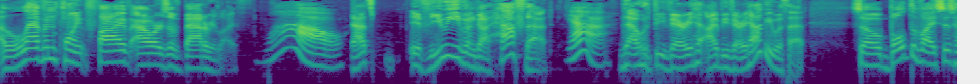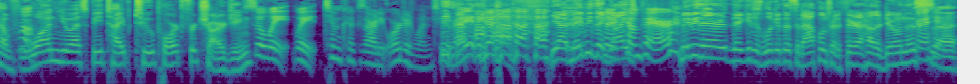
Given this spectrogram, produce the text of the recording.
11.5 hours of battery life. wow. That's if you even got half that Yeah. that would be very I'd be very happy with that. So both devices have one USB Type 2 port for charging. So wait, wait. Tim Cook has already ordered one too, right? yeah, maybe the guys compare. Maybe they they could just look at this at Apple and try to figure out how they're doing this. Right. Uh,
